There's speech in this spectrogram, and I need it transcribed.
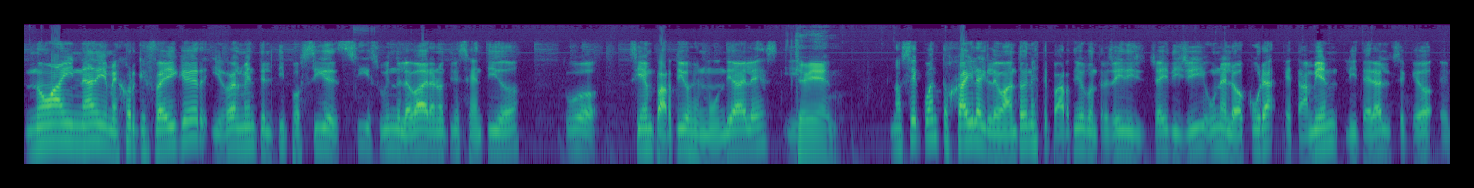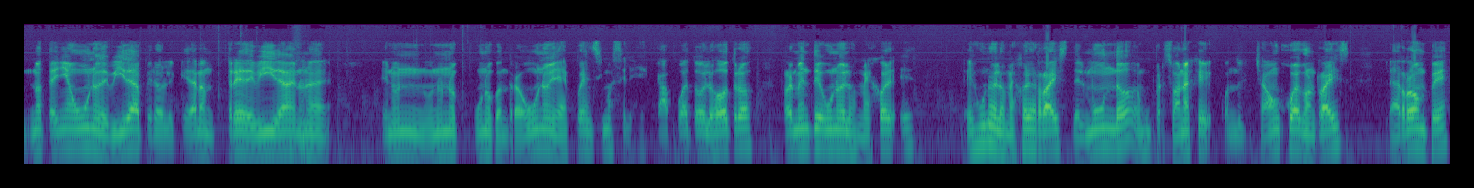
no hay nadie mejor que Faker y realmente el tipo sigue, sigue subiendo la vara, no tiene sentido. Tuvo 100 partidos en mundiales y Qué bien. no sé cuántos highlights levantó en este partido contra JD JDG, una locura, que también literal se quedó, eh, no tenía uno de vida, pero le quedaron tres de vida en, una, en un, un uno, uno contra uno y después encima se les escapó a todos los otros. Realmente uno de los mejores, es, uno de los mejores Rice del mundo, es un personaje, cuando el chabón juega con Rice, la rompe,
